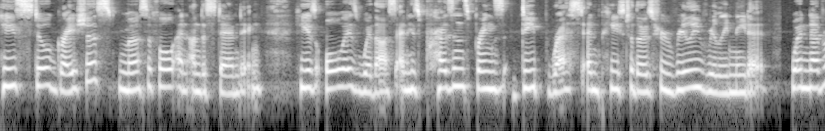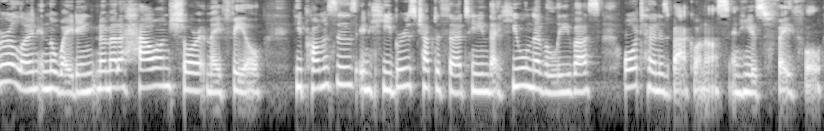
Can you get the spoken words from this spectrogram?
He's still gracious, merciful, and understanding. He is always with us, and His presence brings deep rest and peace to those who really, really need it. We're never alone in the waiting, no matter how unsure it may feel. He promises in Hebrews chapter 13 that He will never leave us or turn His back on us, and He is faithful,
